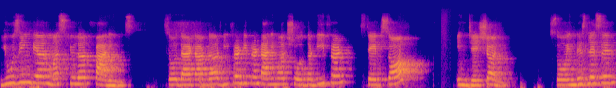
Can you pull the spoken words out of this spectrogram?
using their muscular pharynx. So that are the different different animals show the different steps of ingestion. So in this lesson,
